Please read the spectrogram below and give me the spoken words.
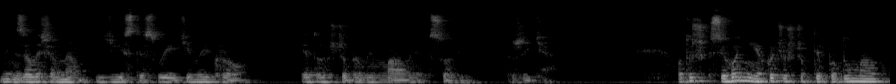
Він залишив нам їсти своє тіло і кров для того, щоб ми мали в собі життя. Отож, сьогодні я хочу, щоб ти подумав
